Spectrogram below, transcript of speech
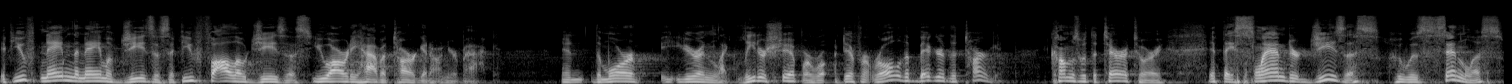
If you name the name of Jesus, if you follow Jesus, you already have a target on your back. And the more you're in like leadership or a different role, the bigger the target. It comes with the territory. If they slandered Jesus, who was sinless,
